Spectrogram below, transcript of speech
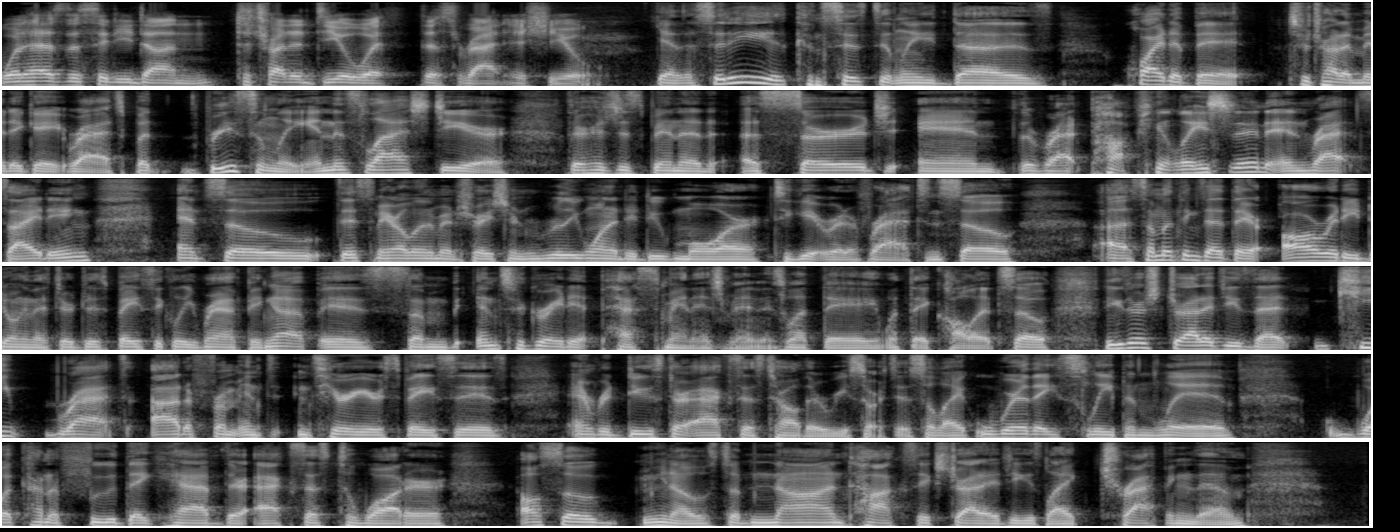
what has the city done to try to deal with this rat issue? Yeah, the city consistently does quite a bit to try to mitigate rats. But recently, in this last year, there has just been a, a, surge in the rat population and rat sighting. And so this mayoral administration really wanted to do more to get rid of rats. And so uh, some of the things that they're already doing that they're just basically ramping up is some integrated pest management is what they what they call it. So these are strategies that keep rats out of from in- interior spaces and reduce their access to all their resources. So like where they sleep and live, what kind of food they have, their access to water. Also, you know, some non-toxic strategies like trapping them.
